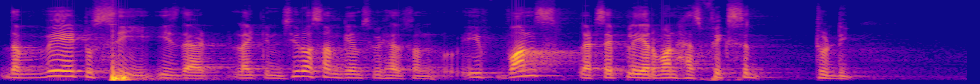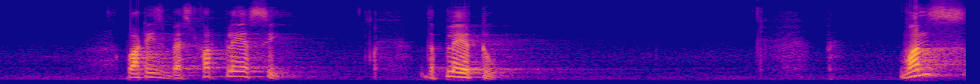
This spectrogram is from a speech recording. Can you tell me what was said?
The way to see is that like in 0 sum games we have some if once let us say player 1 has fixed to D, what is best for player C? The player 2. Once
